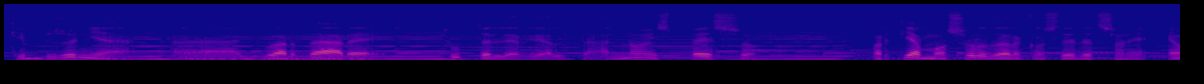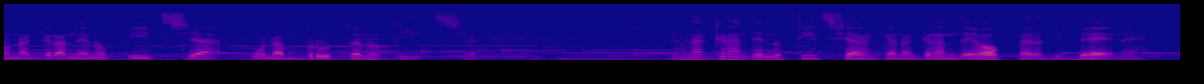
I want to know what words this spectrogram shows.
che bisogna guardare tutte le realtà. Noi spesso partiamo solo dalla considerazione, è una grande notizia, una brutta notizia. È una grande notizia anche una grande opera di bene.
